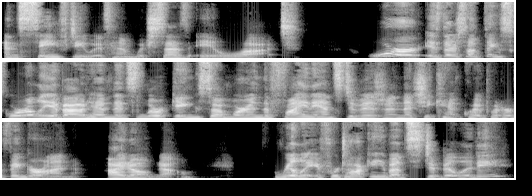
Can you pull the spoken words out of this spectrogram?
and safety with him, which says a lot. Or is there something squirrely about him that's lurking somewhere in the finance division that she can't quite put her finger on? I don't know. Really, if we're talking about stability,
